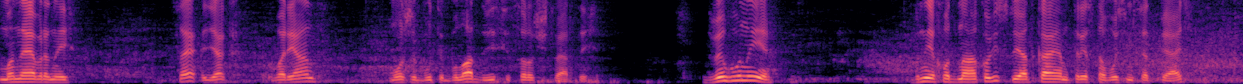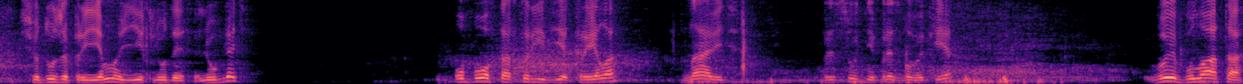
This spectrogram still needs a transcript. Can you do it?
маневрений. Це як варіант може бути Булат 244. Двигуни в них однакові, стоять КМ 385, що дуже приємно, їх люди люблять обох тракторів є крила, навіть присутні бризговики. В Булата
